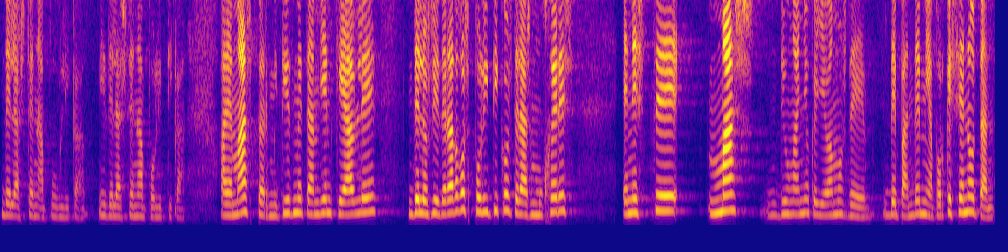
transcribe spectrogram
de la escena pública y de la escena política. Además, permitidme también que hable de los liderazgos políticos de las mujeres en este más de un año que llevamos de, pandemia, porque se notan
